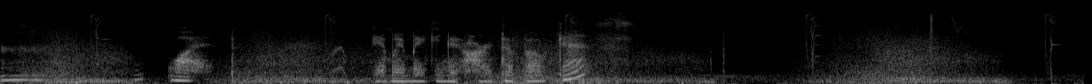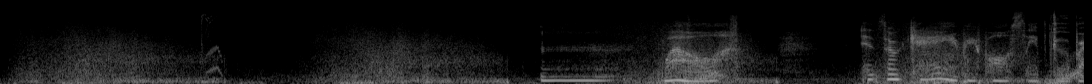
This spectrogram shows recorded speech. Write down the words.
Mm, what? Am I making it hard to focus? Mm, well, it's okay if you fall asleep, Goober.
